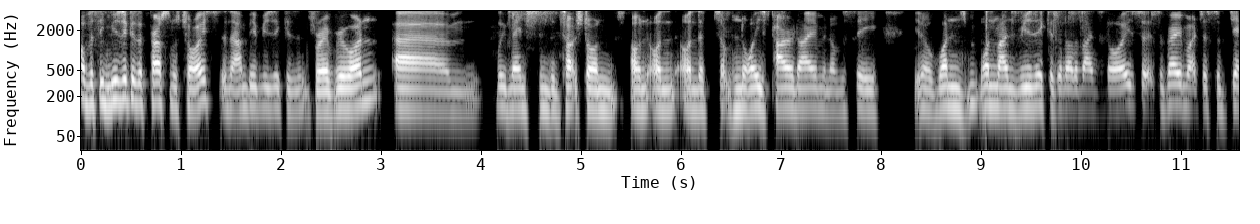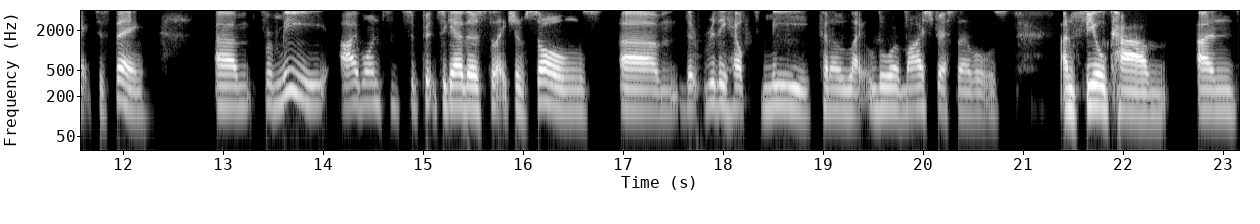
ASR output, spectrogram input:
obviously music is a personal choice and ambient music isn't for everyone. Um, we mentioned and touched on on on on the sort of noise paradigm and obviously you know one one man's music is another man's noise so it's very much a subjective thing. Um, for me i wanted to put together a selection of songs um, that really helped me kind of like lower my stress levels and feel calm and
